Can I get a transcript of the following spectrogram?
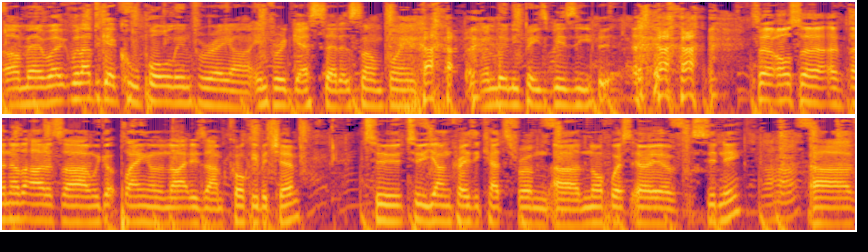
Oh man, we'll, have to get Cool Paul in for a uh, in for a guest set at some point when Looney P's busy. So also uh, another artist uh, we got playing on the night is um, Corky Bachem. Two two young crazy cats from uh, northwest area of Sydney. Uh-huh. Uh,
